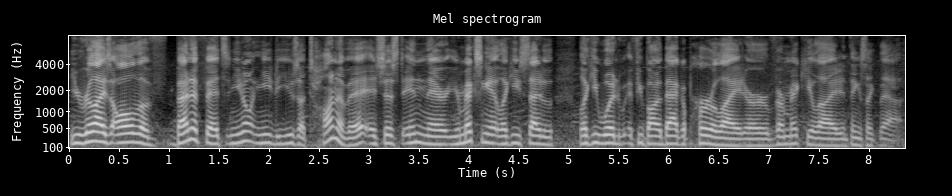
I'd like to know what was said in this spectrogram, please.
you realize all the benefits and you don't need to use a ton of it. It's just in there. You're mixing it like you said like you would if you bought a bag of perlite or vermiculite and things like that.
